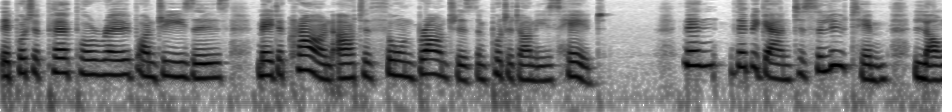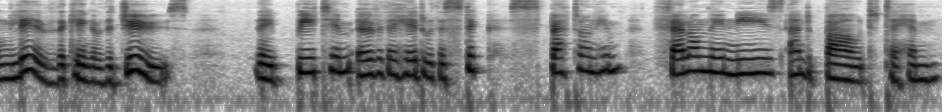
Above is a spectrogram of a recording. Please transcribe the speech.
They put a purple robe on Jesus, made a crown out of thorn branches, and put it on his head. Then they began to salute him, Long live the King of the Jews! They beat him over the head with a stick, spat on him, fell on their knees, and bowed to him.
